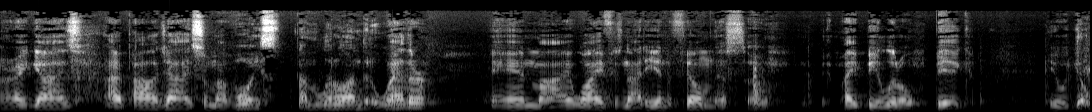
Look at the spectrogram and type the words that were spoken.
Alright, guys, I apologize for my voice. I'm a little under the weather, and my wife is not here to film this, so it might be a little big. Here we go.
